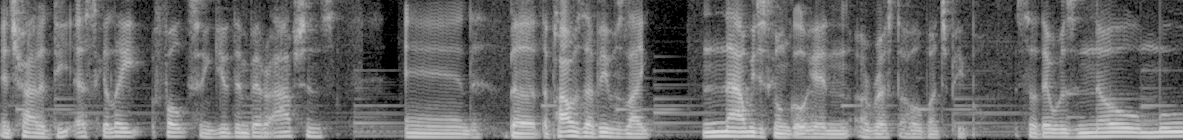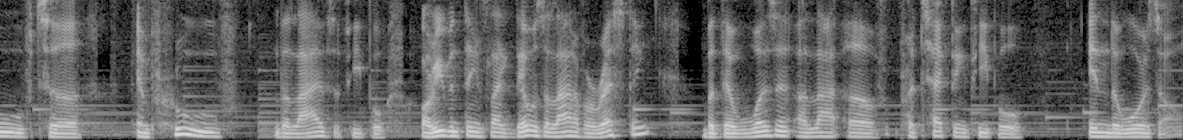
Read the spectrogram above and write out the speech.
and try to de-escalate folks and give them better options and the the powers that be was like, nah, we're just gonna go ahead and arrest a whole bunch of people. So there was no move to improve the lives of people, or even things like there was a lot of arresting, but there wasn't a lot of protecting people in the war zone.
